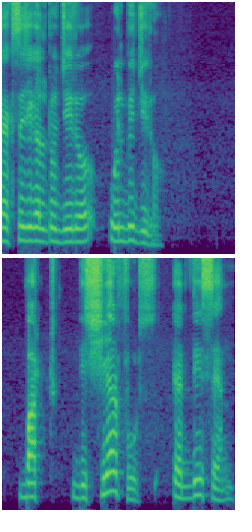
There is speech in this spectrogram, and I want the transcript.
x is equal to 0 will be 0, but the shear force at this end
